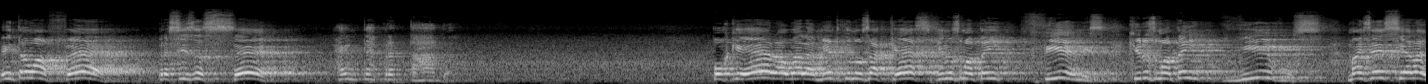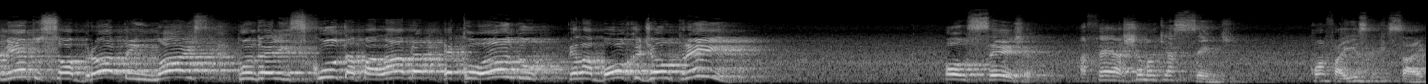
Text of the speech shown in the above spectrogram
Então a fé precisa ser reinterpretada. Porque ela é o elemento que nos aquece, que nos mantém firmes, que nos mantém vivos. Mas esse elemento só brota em nós quando ele escuta a palavra ecoando pela boca de outrem. Ou seja, a fé é a chama que acende com a faísca que sai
